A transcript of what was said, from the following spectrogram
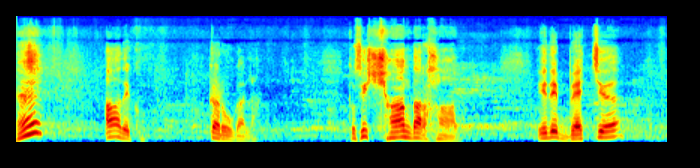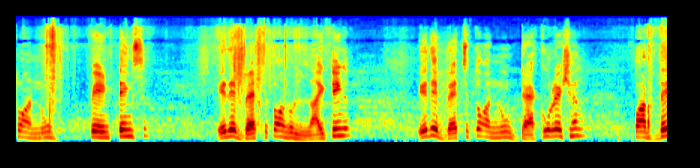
ਹੈ? ਆਹ ਦੇਖੋ, ਕਰੋ ਗੱਲ। ਤੁਸੀਂ ਸ਼ਾਨਦਾਰ ਹਾਲ। ਇਹਦੇ ਵਿੱਚ ਤੁਹਾਨੂੰ ਪੇਂਟਿੰਗਸ ਇਹਦੇ ਵਿੱਚ ਤੁਹਾਨੂੰ ਲਾਈਟਿੰਗ ਇਹਦੇ ਵਿੱਚ ਤੁਹਾਨੂੰ ਡੈਕੋਰੇਸ਼ਨ ਪਰਦੇ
